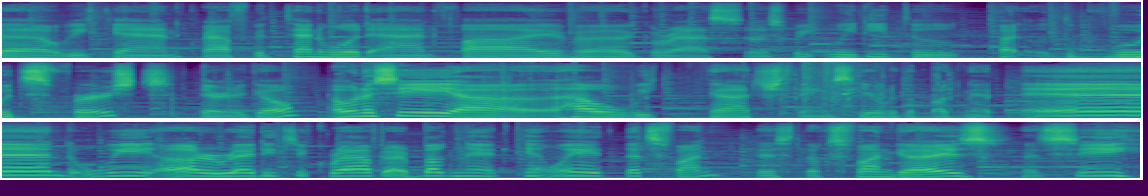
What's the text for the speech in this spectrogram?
Uh, we can craft with 10 wood and 5 uh, grasses. We, we need to cut the woods first. There you go. I want to see uh, how we catch things here with the bug net. And we are ready to craft our bug net. Can't wait. That's fun. This looks fun, guys. Let's see.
